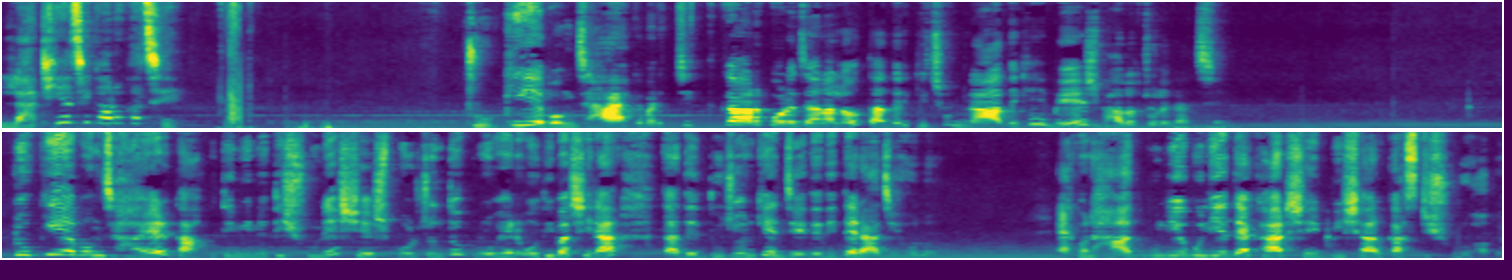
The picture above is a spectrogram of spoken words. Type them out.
লাঠি আছে কারও কাছে? টুকি এবং ঝা একেবারে চিৎকার করে জানালো তাদের কিছু না দেখেই বেশ ভালো চলে যাচ্ছে। টুকি এবং ঝায়ের কাকুতি মিনতি শুনে শেষ পর্যন্ত গ্রহের অধিবাসীরা তাদের দুজনকে যেতে দিতে রাজি হলো। এখন হাত বুলিয়ে বুলিয়ে দেখার সেই বিশাল কাজটি শুরু হবে।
